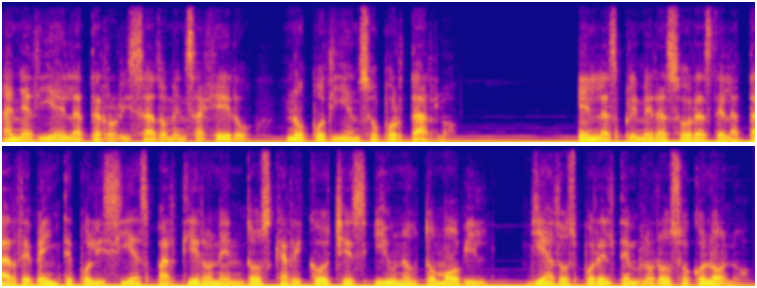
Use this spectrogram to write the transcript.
añadía el aterrorizado mensajero, no podían soportarlo. En las primeras horas de la tarde 20 policías partieron en dos carricoches y un automóvil, guiados por el tembloroso colono.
